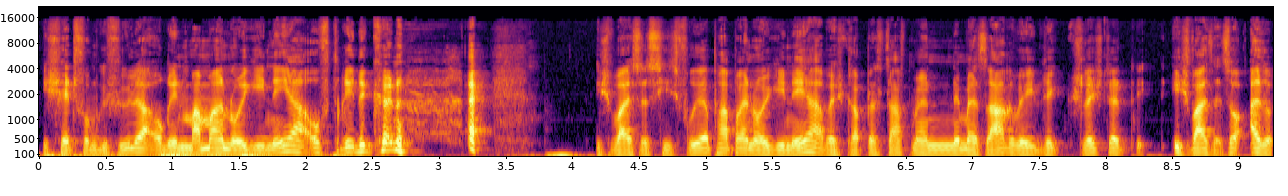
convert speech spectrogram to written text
ich hätte vom Gefühl her auch in Mama Neuguinea auftreten können. Ich weiß, es hieß früher Papa Neuguinea, aber ich glaube, das darf man nicht mehr sagen, wegen der Geschlechter. Ich weiß es. So, also,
